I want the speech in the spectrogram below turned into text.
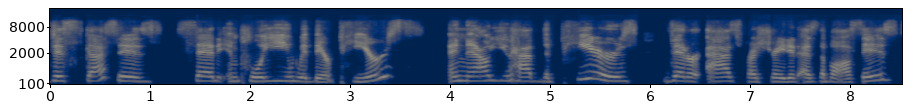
discusses said employee with their peers. And now you have the peers that are as frustrated as the boss is,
